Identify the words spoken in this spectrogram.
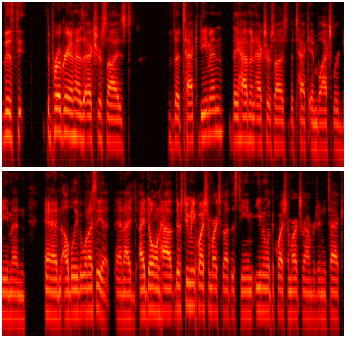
this the program has exercised the tech demon. They haven't exercised the tech in Blacksburg demon, and I'll believe it when I see it. And I I don't have. There's too many question marks about this team, even with the question marks around Virginia Tech.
